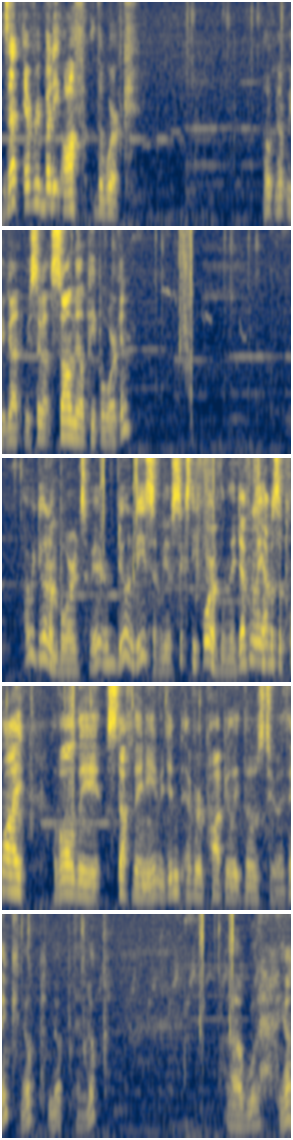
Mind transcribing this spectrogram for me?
Is that everybody off the work? Oh no, we've got we still got sawmill people working. How are we doing on boards? We're doing decent. We have 64 of them. They definitely have a supply of all the stuff they need. We didn't ever populate those two, I think. Nope, nope, and nope. Uh, yeah,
